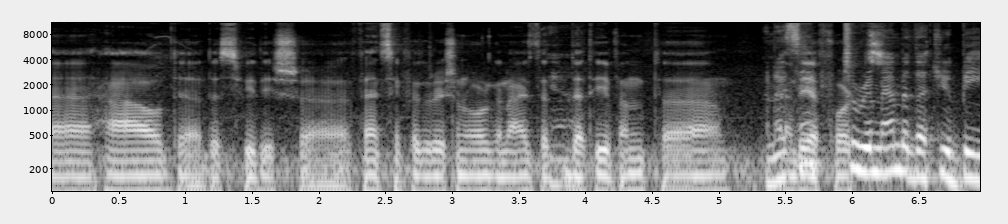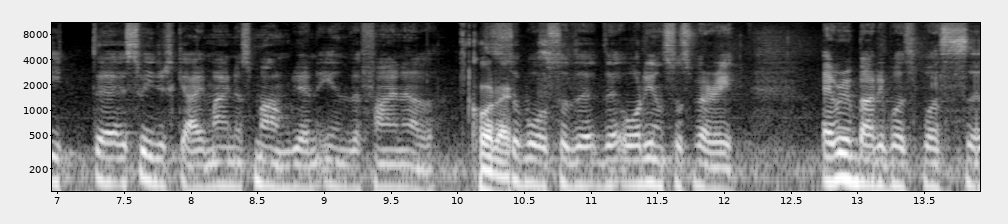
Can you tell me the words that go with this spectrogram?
how the the Swedish uh, fencing federation organized that, Yeah. that event. Uh, And I and the think to remember that you beat uh, a Swedish guy, Magnus Malmgren, in the final. Correct. So also the, the audience was very. Everybody was was uh,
